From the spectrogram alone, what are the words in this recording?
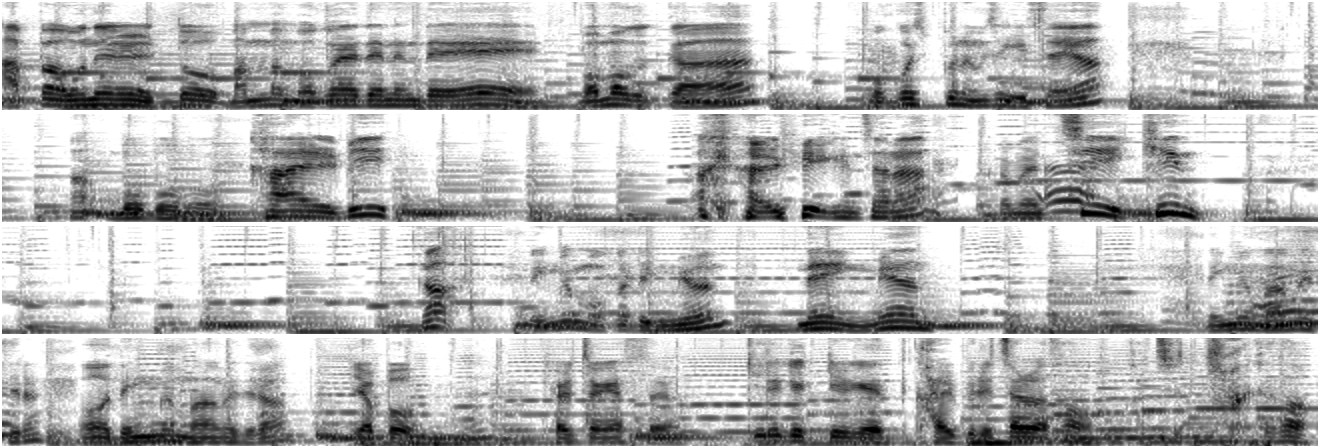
아빠 오늘 또 맘만 먹어야 되는데 뭐 먹을까? 먹고 싶은 음식 있어요? 아 뭐 뭐 뭐 갈비? 아 갈비 괜찮아? 그러면 치킨 아 냉면 먹을까 냉면? 냉면 냉면 마음에 들어? 어 냉면 마음에 들어? 여보 결정했어요 길게 길게 갈비를 잘라서 같이 촥 해서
